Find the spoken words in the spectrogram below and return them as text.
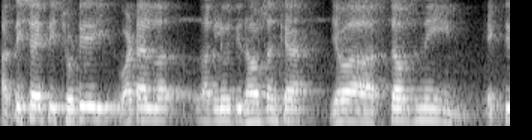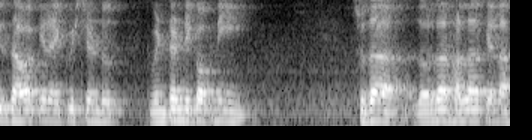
अतिशय ती छोटी वाटायला लागली होती धावसंख्या जेव्हा स्टब्सनी एकतीस धावा केल्या एकवीस चेंडूत. क्विंटन डिकॉकनी सुद्धा जोरदार हल्ला केला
